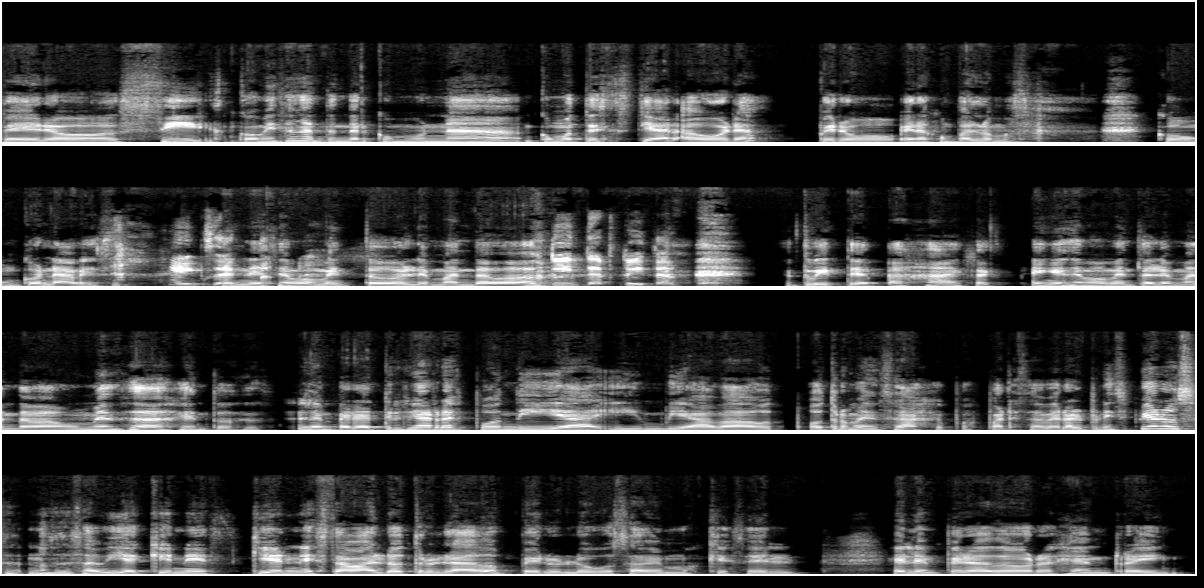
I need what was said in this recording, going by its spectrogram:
Pero sí, comienzan a tener como una, como textear ahora, pero era con palomas, con, con aves. Exacto. En ese momento le mandaba... Twitter, Twitter. Twitter, ajá, exacto. En ese momento le mandaba un mensaje, entonces la emperatriz le respondía y enviaba otro mensaje, pues para saber. Al principio no se, no se sabía quién es, quién estaba al otro lado, pero luego sabemos que es el, el emperador Henry.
